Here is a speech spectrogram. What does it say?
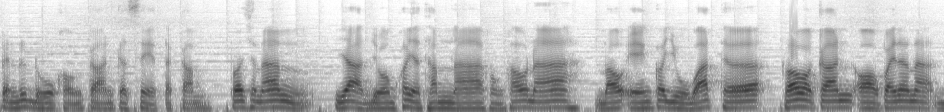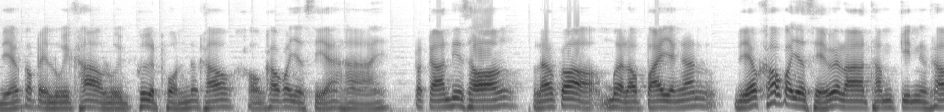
เป็นฤดูของการเกษตรกรรม เพราะฉะนั้นญาติโยมเขาจะทำนาของเขานะ เราเองก็อยู่วัดเถอะเพราะว่าการออกไปนั่นนะเดี๋ยวก็ไปลุยข้าวลุยพืชผลของเขาของเขาก็จะเสียหาย ประการที่สองแล้วก็เมื่อเราไปอย่างนั้น เดี๋ยวเขาก็จะเสียเวลาทำกินกับเขา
